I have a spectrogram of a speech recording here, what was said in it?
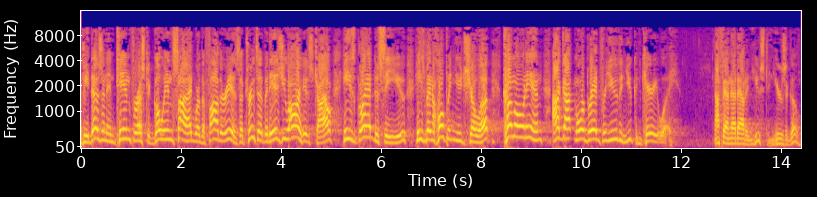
If he doesn't intend for us to go inside where the Father is, the truth of it is you are his child. He's glad to see you. He's been hoping you'd show up. Come on in. I got more bread for you than you can carry away. I found that out in Houston years ago.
